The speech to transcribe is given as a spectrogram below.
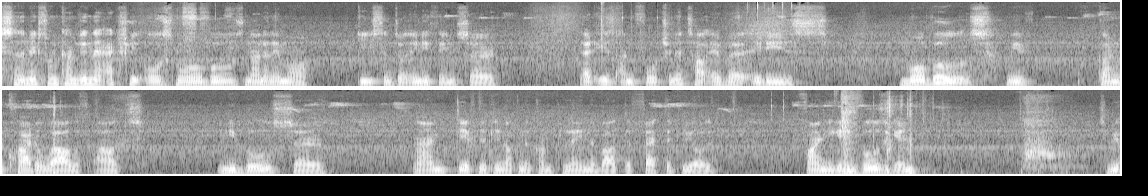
so the next one comes in, they're actually all small bulls, none of them are decent or anything so that is unfortunate. However it is more bulls. We've gone quite a while without any bulls so I'm definitely not going to complain about the fact that we are finally getting bulls again. To be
